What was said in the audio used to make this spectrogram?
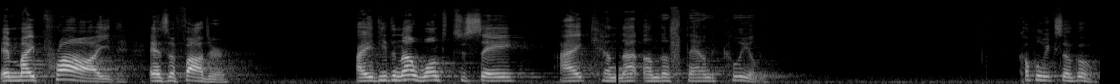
and my pride as a father. I did not want to say, I cannot understand clearly. A couple weeks ago,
